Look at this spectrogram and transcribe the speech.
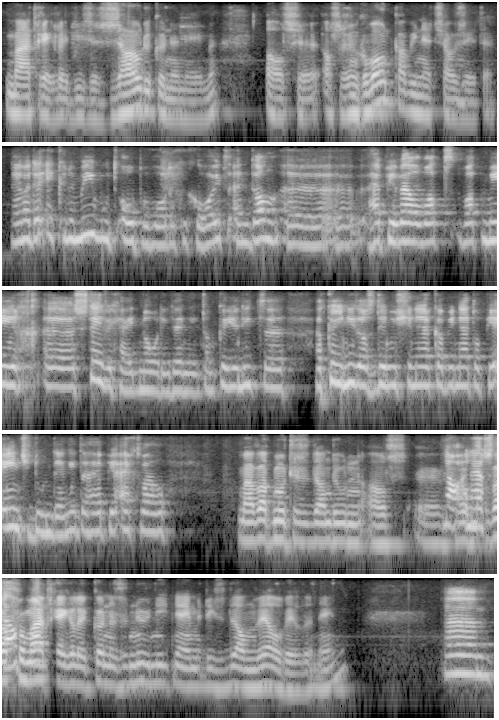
maatregelen die ze zouden kunnen nemen als, uh, als er een gewoon kabinet zou zitten. Nee, maar de economie moet open worden gegooid en dan uh, heb je wel wat, wat meer uh, stevigheid nodig, denk ik. Dan kun je niet, dat kun je niet als demissionair kabinet op je eentje doen, denk ik. Dan heb je echt wel... Maar wat moeten ze dan doen als... nou, herstel... Wat voor maatregelen kunnen ze nu niet nemen die ze dan wel wilden nemen? Um,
